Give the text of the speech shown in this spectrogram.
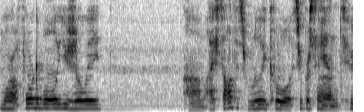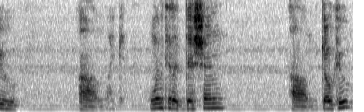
more affordable usually. Um, I saw this really cool Super Saiyan 2 um, like limited edition um, Goku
